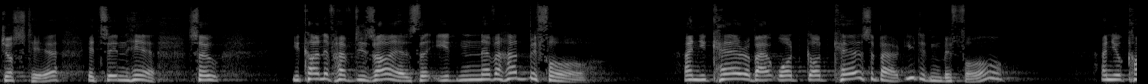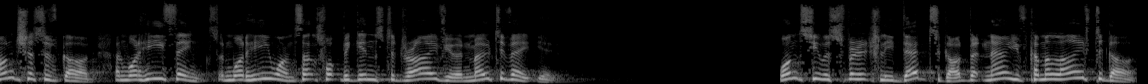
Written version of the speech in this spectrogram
just here. It's in here. So you kind of have desires that you'd never had before. And you care about what God cares about. You didn't before. And you're conscious of God and what He thinks and what He wants. That's what begins to drive you and motivate you. Once you were spiritually dead to God, but now you've come alive to God.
